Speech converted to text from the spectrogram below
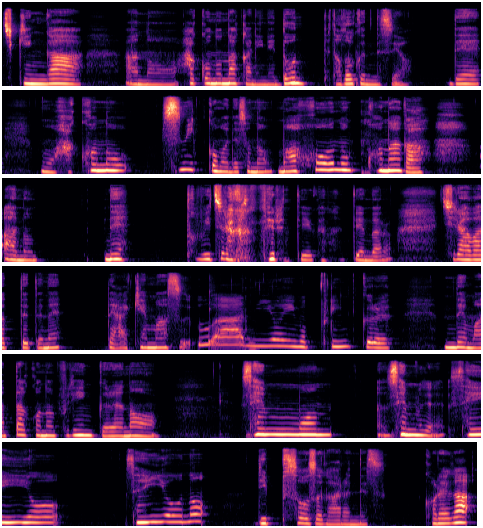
チキンがあの箱の中にねドンって届くんですよ。でもう箱の隅っこまでその魔法の粉があのね飛び散らかってるっていうかなって言うんだろう。散らばっててね。で開けます。うわー匂いもプリンクル。でまたこのプリンクルの専門専門じゃない専用専用のディップソースがあるんです。これが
